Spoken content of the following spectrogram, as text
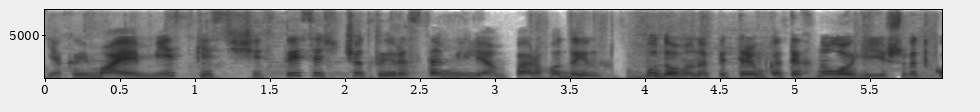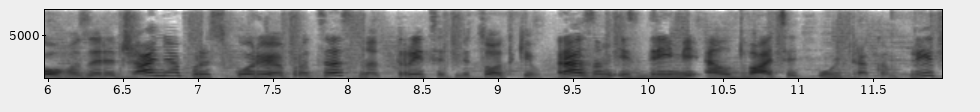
Який має місткість 6400 мАч. Вбудована підтримка технології швидкого заряджання прискорює процес на 30%. Разом із Dreamy L20 Ultra Complete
